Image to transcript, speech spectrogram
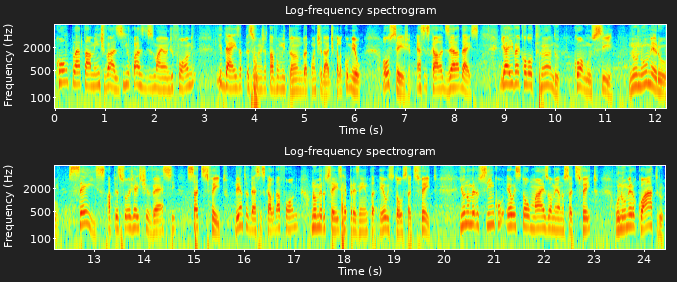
completamente vazio, quase desmaiando de fome, e 10 a pessoa já está vomitando da quantidade que ela comeu. Ou seja, essa escala de 0 a 10. E aí vai colocando como se no número 6 a pessoa já estivesse satisfeito. Dentro dessa escala da fome, o número 6 representa eu estou satisfeito. E o número 5 eu estou mais ou menos satisfeito. O número 4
